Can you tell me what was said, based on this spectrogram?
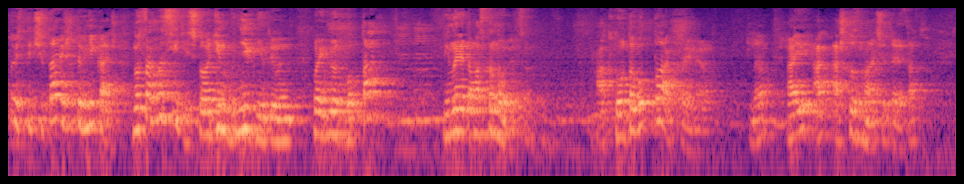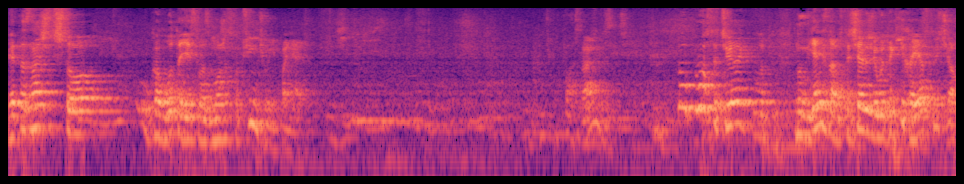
То есть ты читаешь и ты вникаешь. Но согласитесь, что один вникнет и он поймет вот так, и на этом остановится. А кто-то вот так поймет. Да? А, а, а что значит это? Это значит, что кого-то есть возможность вообще ничего не понять. Правильно? Ну, просто человек, вот, ну, я не знаю, встречали ли вы таких, а я встречал.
